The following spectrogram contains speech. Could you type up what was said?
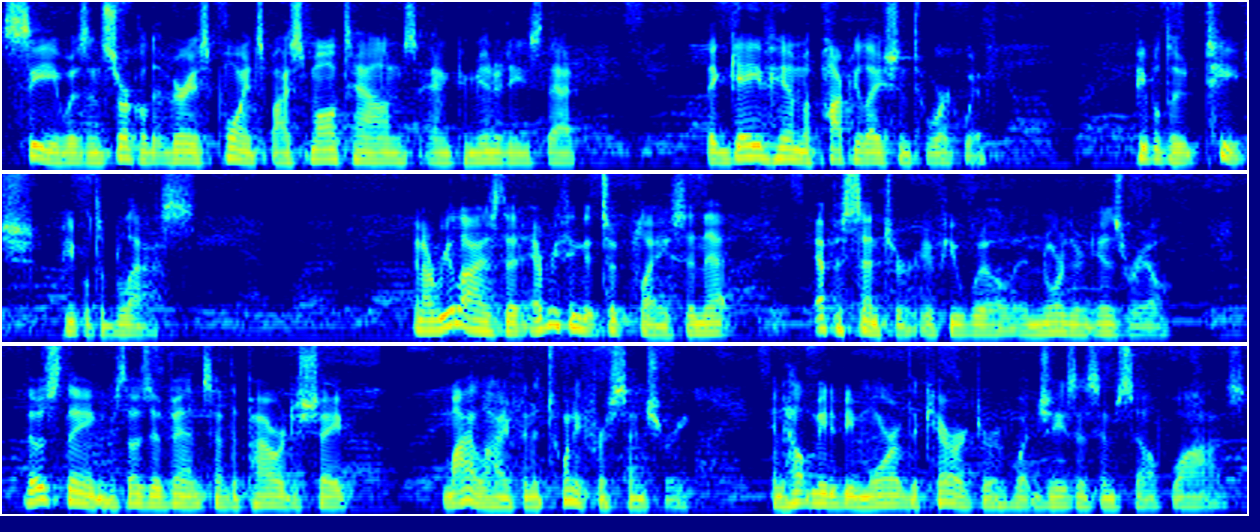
sea was encircled at various points by small towns and communities that, that gave him a population to work with, people to teach, people to bless. And I realized that everything that took place in that epicenter, if you will, in northern Israel, those things, those events have the power to shape my life in the 21st century and help me to be more of the character of what Jesus himself was.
